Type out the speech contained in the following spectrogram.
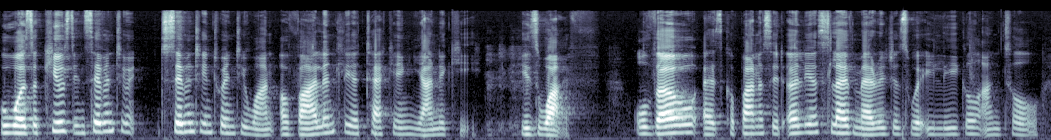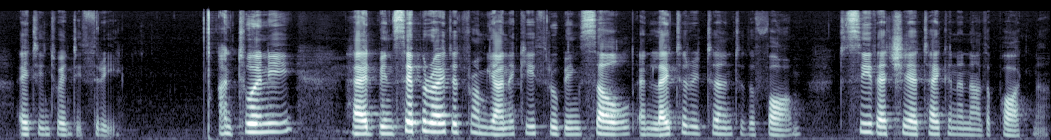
who was accused in 17, 1721 of violently attacking Janneke, his wife. Although, as Kopano said earlier, slave marriages were illegal until 1823. Antoni had been separated from Janneke through being sold and later returned to the farm to see that she had taken another partner.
